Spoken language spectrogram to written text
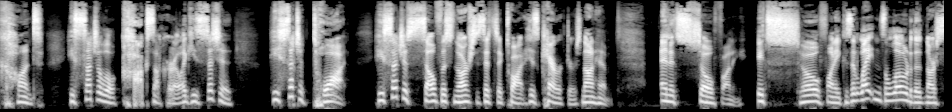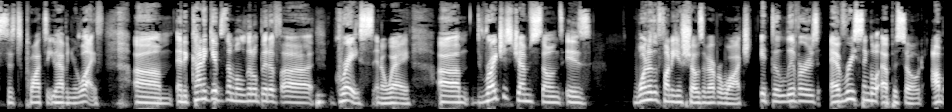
cunt. He's such a little cocksucker. Like he's such a, he's such a twat. He's such a selfish, narcissistic twat. His characters, not him. And it's so funny. It's so funny because it lightens the load of the narcissistic twats that you have in your life. Um, and it kind of gives them a little bit of uh, grace in a way. Um, Righteous Gemstones is one of the funniest shows I've ever watched. It delivers every single episode. I'm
